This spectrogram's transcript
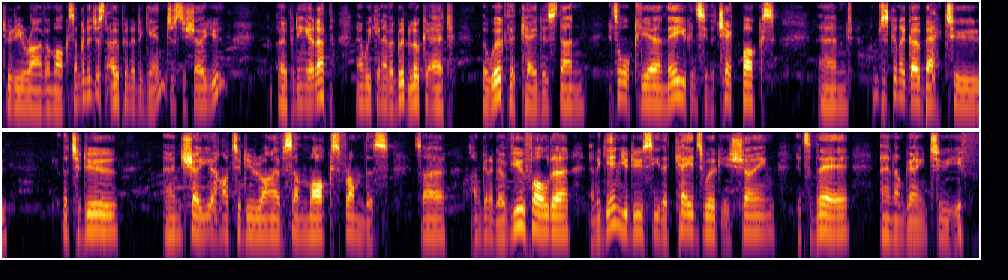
to derive a mark. So I'm going to just open it again just to show you, opening it up, and we can have a good look at the work that Cade has done. It's all clear, and there you can see the checkbox. And I'm just going to go back to the to-do and show you how to derive some marks from this. So I'm going to go view folder, and again you do see that Cade's work is showing, it's there, and I'm going to, if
